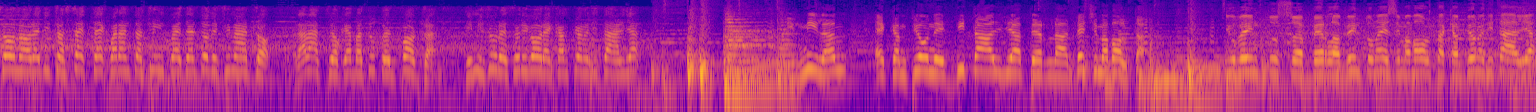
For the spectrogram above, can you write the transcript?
Sono le 17.45 del 12 maggio, la Lazio che ha battuto il Foggia di misure su rigore è campione d'Italia. Il Milan è campione d'Italia per la decima volta. Juventus per la ventunesima volta campione d'Italia.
